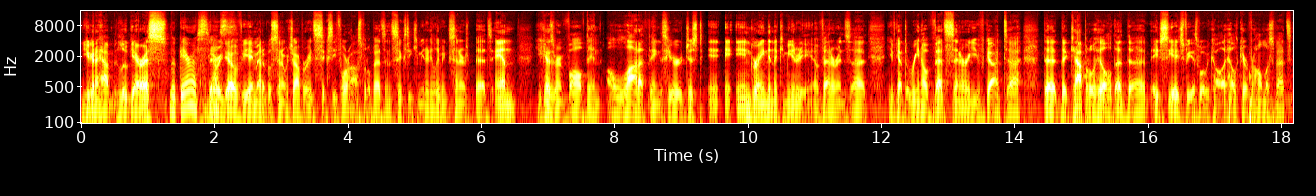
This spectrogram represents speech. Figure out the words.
you're going to have Lougaris. Lou Garris. There yes. we go. VA Medical Center, which operates 64 hospital beds and 60 community living center beds. And you guys are involved in a lot of things here, just I- I- ingrained in the community of veterans. Uh, you've got the Reno Vet Center. You've got uh, the the Capitol Hill. The, the HCHV is what we call it, Healthcare for Homeless Vets.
